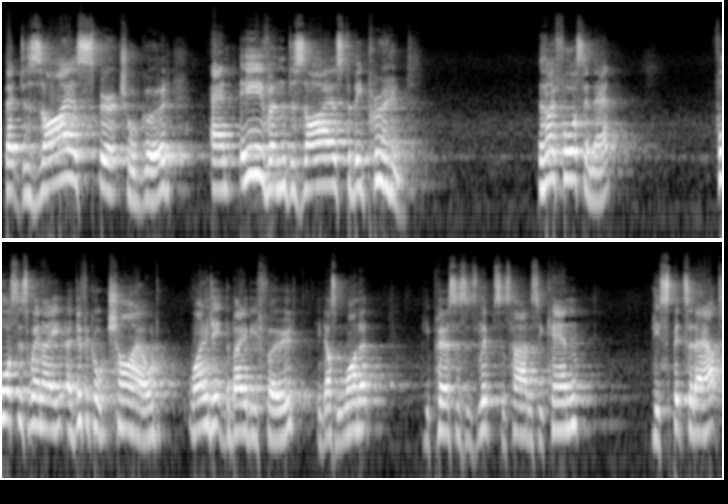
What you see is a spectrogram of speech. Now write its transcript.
that desires spiritual good, and even desires to be pruned. There's no force in that. Force is when a, a difficult child won't eat the baby food, he doesn't want it, he purses his lips as hard as he can, he spits it out,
